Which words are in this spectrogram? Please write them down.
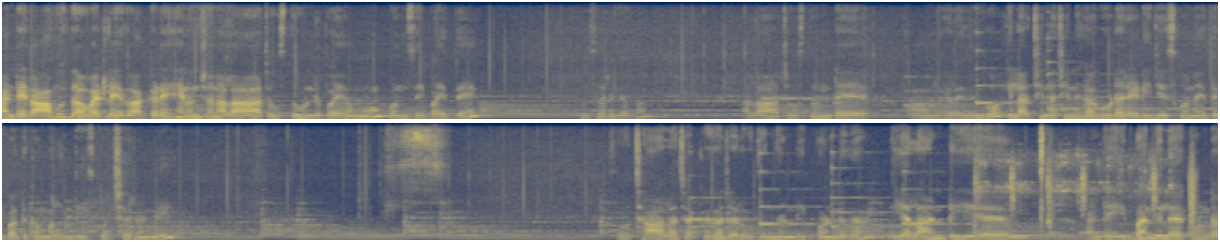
అంటే రాబుద్ది అవ్వట్లేదు అక్కడే నుంచొని అలా చూస్తూ ఉండిపోయాము కొంతసేపు అయితే చూసారు కదా? అలా చూస్తుంటే మామూలుగా ఇదిగో ఇలా చిన్న చిన్నగా కూడా రెడీ చేసుకొని అయితే బతుకమ్మలను తీసుకొచ్చారండి. సో చాలా చక్కగా జరుగుతుందండి పండుగ. ఎలాంటి అంటే ఇబ్బంది లేకుండా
